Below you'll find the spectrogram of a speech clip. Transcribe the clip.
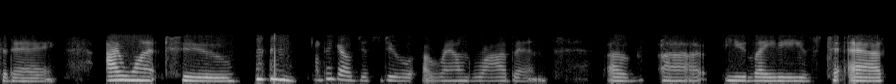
today, I want to, I think I'll just do a round robin of uh, you ladies to ask.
